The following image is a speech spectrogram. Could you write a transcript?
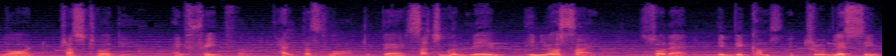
Lord, trustworthy and faithful. Help us, Lord, to bear such good name in your sight so that it becomes a true blessing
